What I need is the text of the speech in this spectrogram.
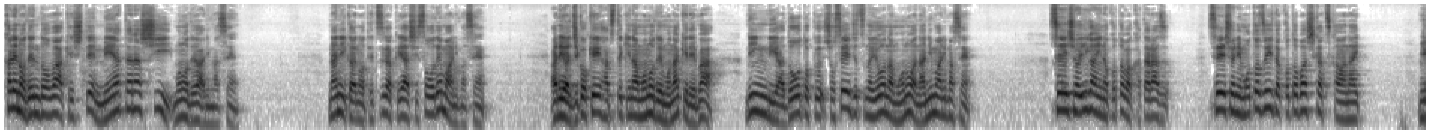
彼の伝道は決して目新しいものではありません。何かの哲学や思想でもありません。あるいは自己啓発的なものでもなければ、倫理や道徳、諸生術のようなものは何もありません。聖書以外のことは語らず、聖書に基づいた言葉しか使わない。御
